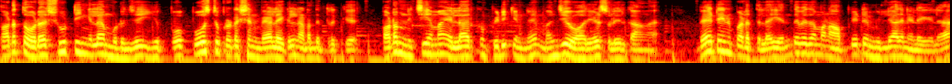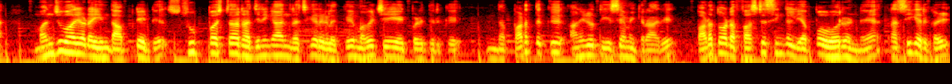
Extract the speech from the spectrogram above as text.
படத்தோட ஷூட்டிங் எல்லாம் முடிஞ்சு இப்போ போஸ்ட் ப்ரொடக்ஷன் வேலைகள் நடந்துட்டு இருக்கு படம் நிச்சயமா எல்லாருக்கும் பிடிக்கும்னு மஞ்சு வாரியர் சொல்லியிருக்காங்க. வேட்டையின் படத்துல எந்த விதமான அப்டேட்டும் இல்லாத நிலையில மஞ்சு வாரியோட இந்த அப்டேட்டு சூப்பர் ஸ்டார் ரஜினிகாந்த் ரசிகர்களுக்கு மகிழ்ச்சியை ஏற்படுத்தியிருக்கு. இந்த படத்துக்கு அனிருத் இசையமைக்கிறாரு. படத்தோட ஃபர்ஸ்ட் சிங்கிள் எப்போ வரும்னு ரசிகர்கள்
